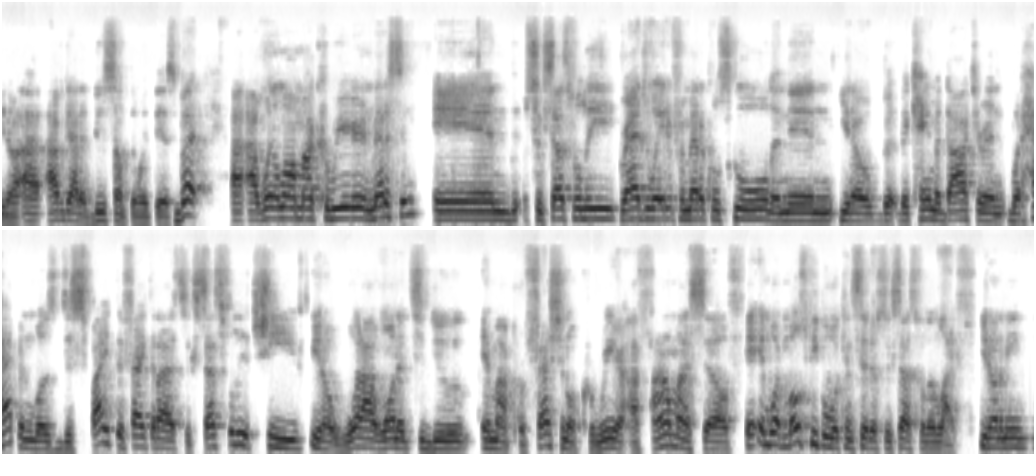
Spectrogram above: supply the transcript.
you know, I, I've got to do something with this. But I went along my career in medicine and successfully graduated from medical school and then, you know, b- became a doctor. And what happened was, despite the fact that I had successfully achieved, you know, what I wanted to do in my professional career, I found myself in what most people would consider successful in life. You know what I mean?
